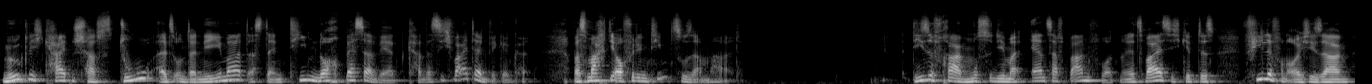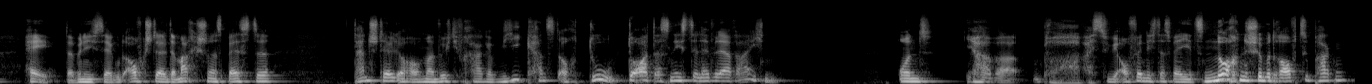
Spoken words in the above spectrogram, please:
Möglichkeiten schaffst du als Unternehmer, dass dein Team noch besser werden kann, dass sich weiterentwickeln können? Was macht ihr auch für den Teamzusammenhalt? Diese Fragen musst du dir mal ernsthaft beantworten. Und jetzt weiß ich, gibt es viele von euch, die sagen, hey, da bin ich sehr gut aufgestellt, da mache ich schon das Beste. Dann stell dir auch mal wirklich die Frage, wie kannst auch du dort das nächste Level erreichen? Und ja, aber boah, weißt du, wie aufwendig das wäre, jetzt noch eine Schippe draufzupacken?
